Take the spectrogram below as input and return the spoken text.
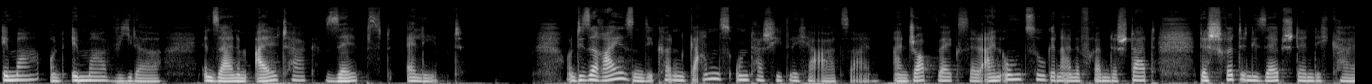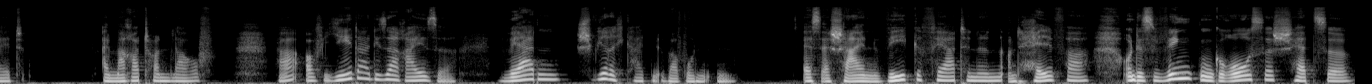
immer und immer wieder in seinem Alltag selbst erlebt. Und diese Reisen, die können ganz unterschiedlicher Art sein. Ein Jobwechsel, ein Umzug in eine fremde Stadt, der Schritt in die Selbstständigkeit, ein Marathonlauf. Ja, auf jeder dieser Reise werden Schwierigkeiten überwunden. Es erscheinen Weggefährtinnen und Helfer und es winken große Schätze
